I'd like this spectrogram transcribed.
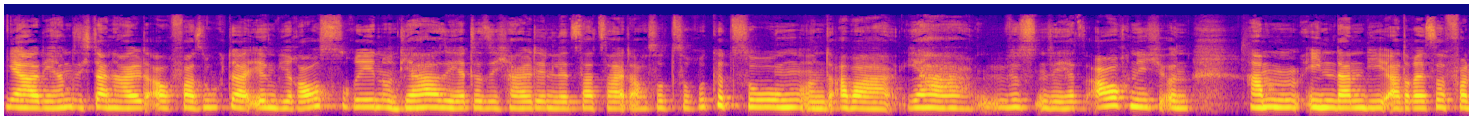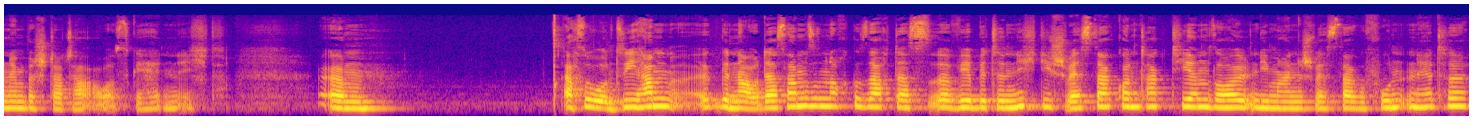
ja, die haben sich dann halt auch versucht, da irgendwie rauszureden und ja, sie hätte sich halt in letzter Zeit auch so zurückgezogen und aber ja, wüssten sie jetzt auch nicht und haben ihnen dann die Adresse von dem Bestatter ausgehändigt. Ähm, Ach so, und Sie haben, äh, genau, das haben Sie noch gesagt, dass äh, wir bitte nicht die Schwester kontaktieren sollten, die meine Schwester gefunden hätte.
